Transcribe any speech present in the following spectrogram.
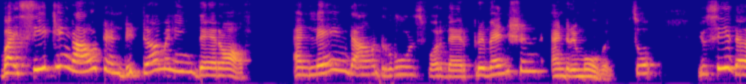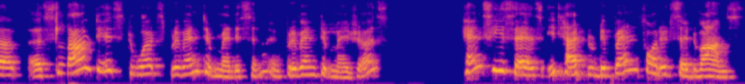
by seeking out and determining thereof and laying down rules for their prevention and removal. So you see, the uh, slant is towards preventive medicine and preventive measures. Hence, he says it had to depend for its advance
